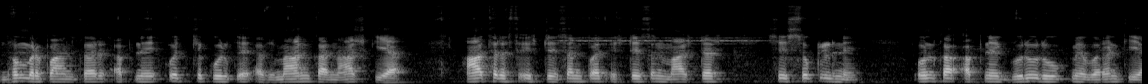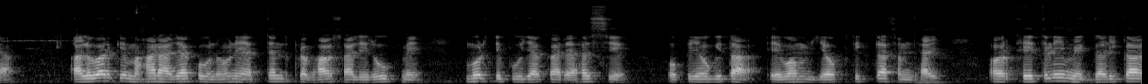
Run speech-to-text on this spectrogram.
धूम्रपान कर अपने उच्च कुल के अभिमान का नाश किया। हाथरस स्टेशन पर स्टेशन मास्टर श्री शुक्ल ने उनका अपने गुरु रूप में वर्ण किया। अलवर के महाराजा को उन्होंने अत्यंत प्रभावशाली रूप में मूर्ति पूजा का रहस्य, उपयोगिता एवं यौक्तिकता समझाई और खेतड़ी में गणिका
